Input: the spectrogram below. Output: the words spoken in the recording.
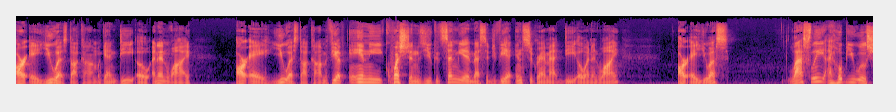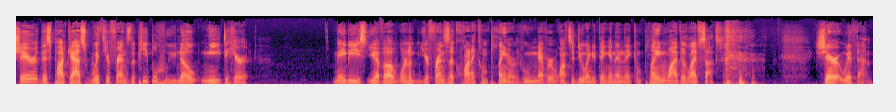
R A U S dot com. Again, D O N N Y, R A U S dot com. If you have any questions, you could send me a message via Instagram at D-O-N-N-Y, R-A-U-S. Lastly, I hope you will share this podcast with your friends, the people who you know need to hear it. Maybe you have a, one of your friends, a chronic complainer who never wants to do anything, and then they complain why their life sucks. share it with them.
